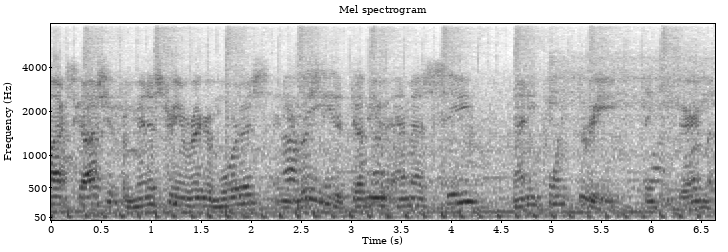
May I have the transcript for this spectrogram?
Mark Scaccia from Ministry and Rigor Mortis, and you're listening to WMSC 90.3. Thank you very much.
